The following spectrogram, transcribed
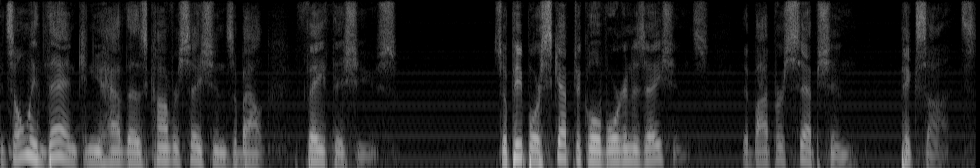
It's only then can you have those conversations about faith issues. So people are skeptical of organizations that by perception pick sides.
